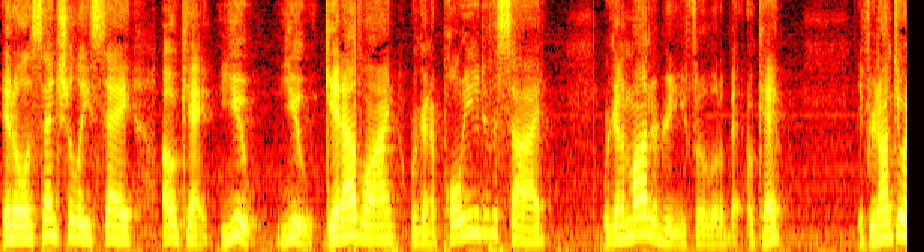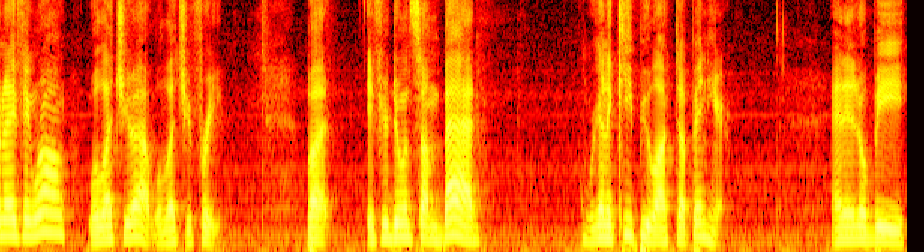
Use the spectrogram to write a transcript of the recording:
it'll essentially say, okay, you, you, get out of line. We're going to pull you to the side. We're going to monitor you for a little bit, okay? If you're not doing anything wrong, we'll let you out. We'll let you free. But if you're doing something bad, we're going to keep you locked up in here and it'll be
